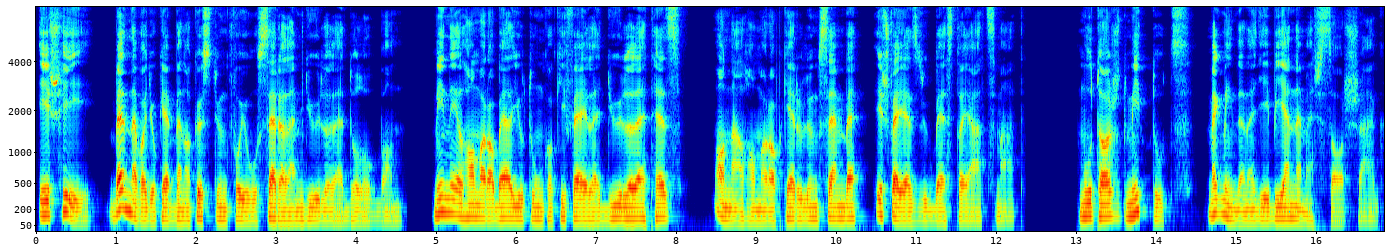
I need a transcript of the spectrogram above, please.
És hé, benne vagyok ebben a köztünk folyó szerelem-gyűlölet dologban. Minél hamarabb eljutunk a kifejlett gyűlölethez, annál hamarabb kerülünk szembe, és fejezzük be ezt a játszmát. Mutasd, mit tudsz, meg minden egyéb ilyen nemes szarság.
